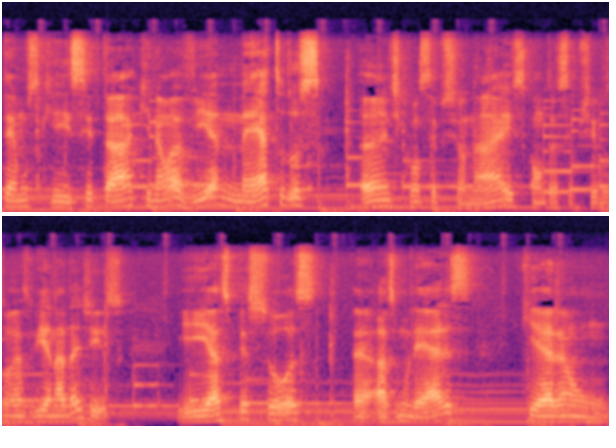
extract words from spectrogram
temos que citar que não havia métodos anticoncepcionais, contraceptivos, não havia nada disso. E as pessoas, é, as mulheres que eram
